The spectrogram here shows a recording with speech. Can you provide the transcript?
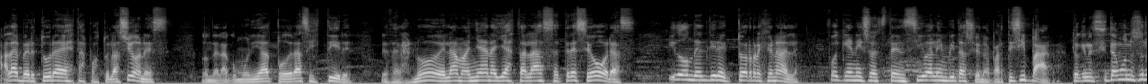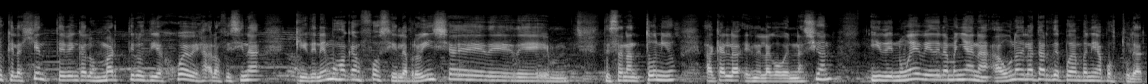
a la apertura de estas postulaciones, donde la comunidad podrá asistir desde las 9 de la mañana y hasta las 13 horas, y donde el director regional fue quien hizo extensiva la invitación a participar. Lo que necesitamos nosotros es que la gente venga los martes y los días jueves a la oficina que tenemos acá en Fosi, en la provincia de, San Antonio, acá en la, gobernación, y de 9 de la mañana a 1 de la tarde puedan venir a postular.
